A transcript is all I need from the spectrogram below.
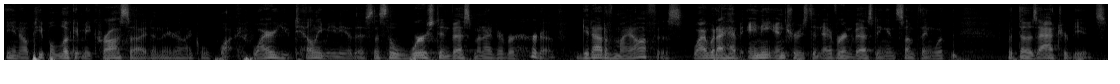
you know, people look at me cross-eyed and they're like, "Why? Why are you telling me any of this? That's the worst investment I've ever heard of. Get out of my office. Why would I have any interest in ever investing in something with, with those attributes?"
